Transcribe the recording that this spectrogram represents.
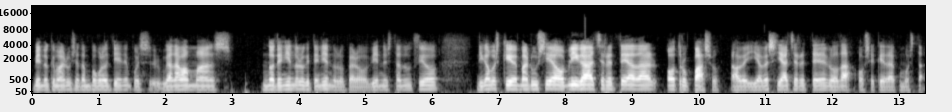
viendo que Marussia tampoco lo tiene, pues ganaban más no teniéndolo que teniéndolo, pero viendo este anuncio, digamos que Marussia obliga a HRT a dar otro paso a ver, y a ver si HRT lo da o se queda como está.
